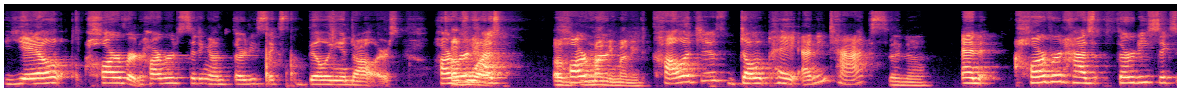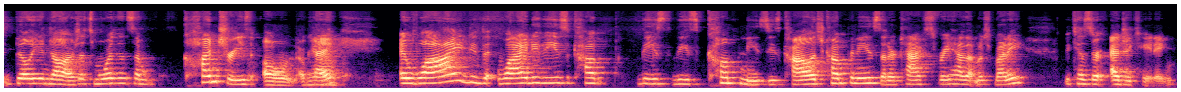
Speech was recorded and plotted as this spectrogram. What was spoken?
Yale, Harvard. Harvard's sitting on $36 billion. Harvard has Of Harvard- money, money. colleges don't pay any tax. I know. And Harvard has $36 billion. That's more than some countries own. Okay. Yeah. And why do the, why do these com- these these companies, these college companies that are tax free have that much money? Because they're educating.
